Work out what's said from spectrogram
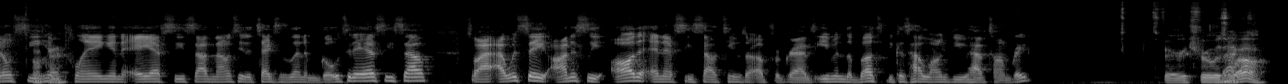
don't see him playing in the AFC South, and I don't see the Texans letting him go to the AFC South. So I, I would say honestly, all the NFC South teams are up for grabs, even the Bucks, because how long do you have Tom Brady? It's very true as Facts. well.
